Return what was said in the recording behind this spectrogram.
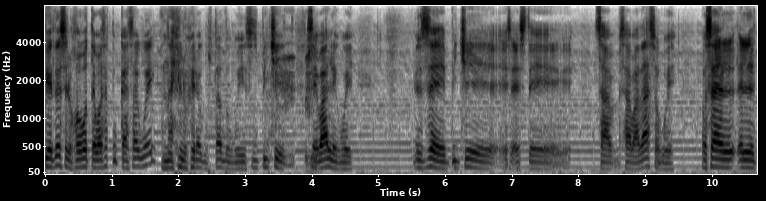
pierdes el juego, te vas a tu casa, güey, a nadie le hubiera gustado, güey. Eso es pinche, se vale, güey. Ese pinche, es- este, sab- sabadazo, güey. O sea, el- el-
